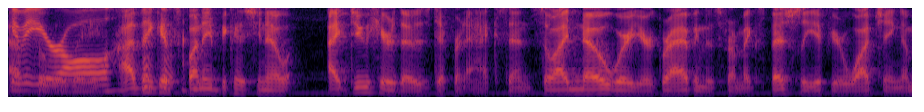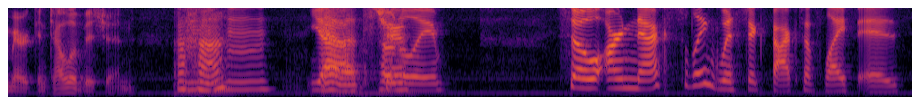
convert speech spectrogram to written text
Give it your all. I think it's funny because you know I do hear those different accents, so I know where you're grabbing this from, especially if you're watching American television. Uh huh. Yeah, Yeah, that's true. totally. So our next linguistic fact of life is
